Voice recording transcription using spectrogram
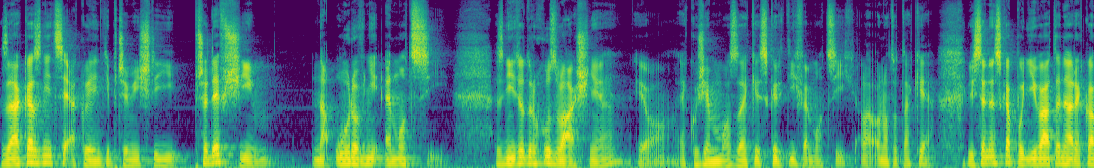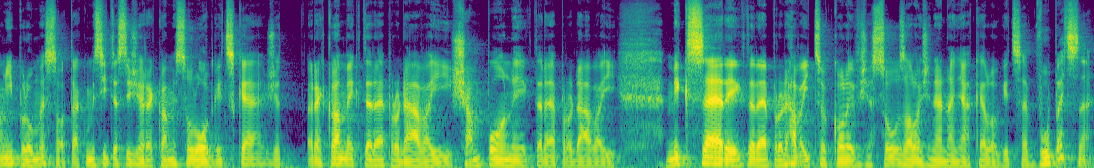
Zákazníci a klienti přemýšlí především na úrovni emocí. Zní to trochu zvláštně, jo, jakože mozek je skrytý v emocích, ale ono to tak je. Když se dneska podíváte na reklamní průmysl, tak myslíte si, že reklamy jsou logické, že reklamy, které prodávají šampony, které prodávají mixéry, které prodávají cokoliv, že jsou založené na nějaké logice? Vůbec ne.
